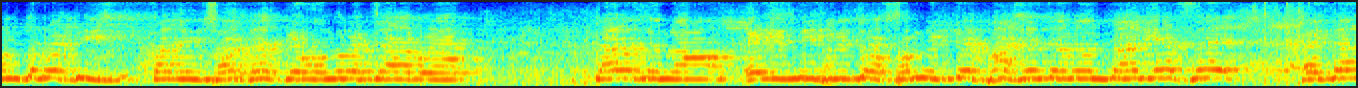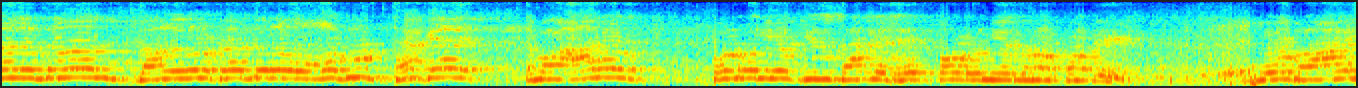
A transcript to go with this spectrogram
অন্তর্বর্তীকালীন সরকারকে অনুরোধ জানাব। তারা যেন এই নিপীড়িত শ্রমিকদের পাশে যেমন দাঁড়িয়েছে এই দাঁড়ানো দল দাঁড়ানোটা যেন অটুট থাকে এবং আরও করণীয় কিছু থাকে সে করণীয় যেন করে। ভাই,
